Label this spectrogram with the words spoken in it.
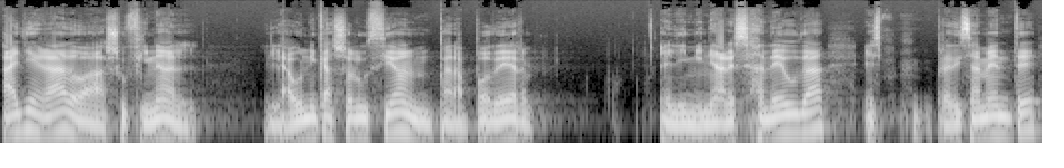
ha llegado a su final. Y la única solución para poder eliminar esa deuda es precisamente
